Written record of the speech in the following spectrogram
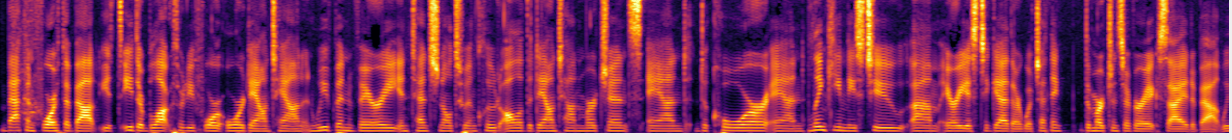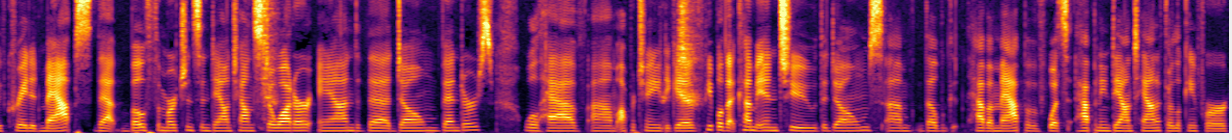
back and forth about it's either Block 34 or downtown, and we've been very intentional to include all of the downtown merchants and decor and linking these two um, areas together, which I think the merchants are very excited about. We've created maps that both the merchants in downtown Stillwater and the dome vendors will have um, opportunity to give people that come into the domes. Um, they'll have a map of what's happening downtown if they're looking for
